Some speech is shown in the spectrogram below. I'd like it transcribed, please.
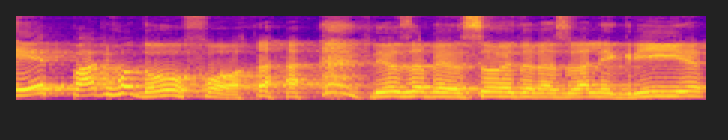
e Padre Rodolfo. Ó. Deus abençoe, Dona Azul, alegria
